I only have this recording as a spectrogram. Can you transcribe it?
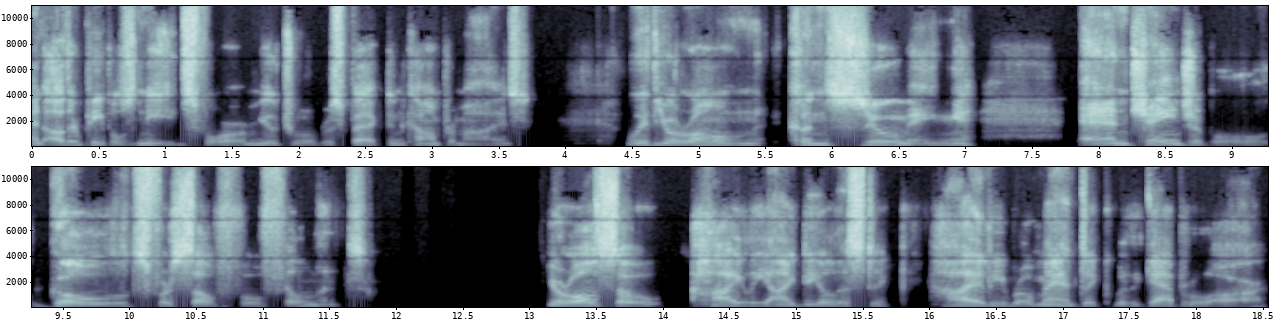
and other people's needs for mutual respect and compromise with your own consuming and changeable goals for self fulfillment. You're also highly idealistic, highly romantic with a capital R,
